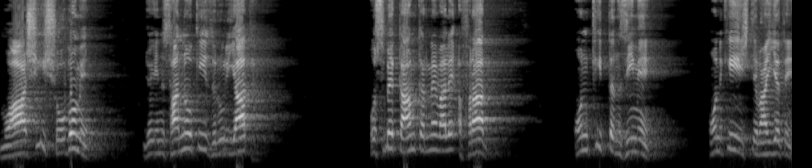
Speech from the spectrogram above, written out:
معاشی شعبوں میں جو انسانوں کی ضروریات ہے اس میں کام کرنے والے افراد، ان کی تنظیمیں، ان کی اجتماعیتیں،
